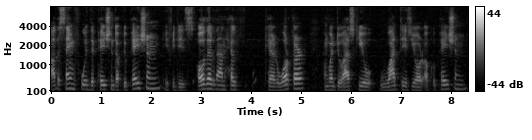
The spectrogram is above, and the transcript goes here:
Uh, the same with the patient occupation, if it is other than healthcare worker, I'm going to ask you what is your occupation.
